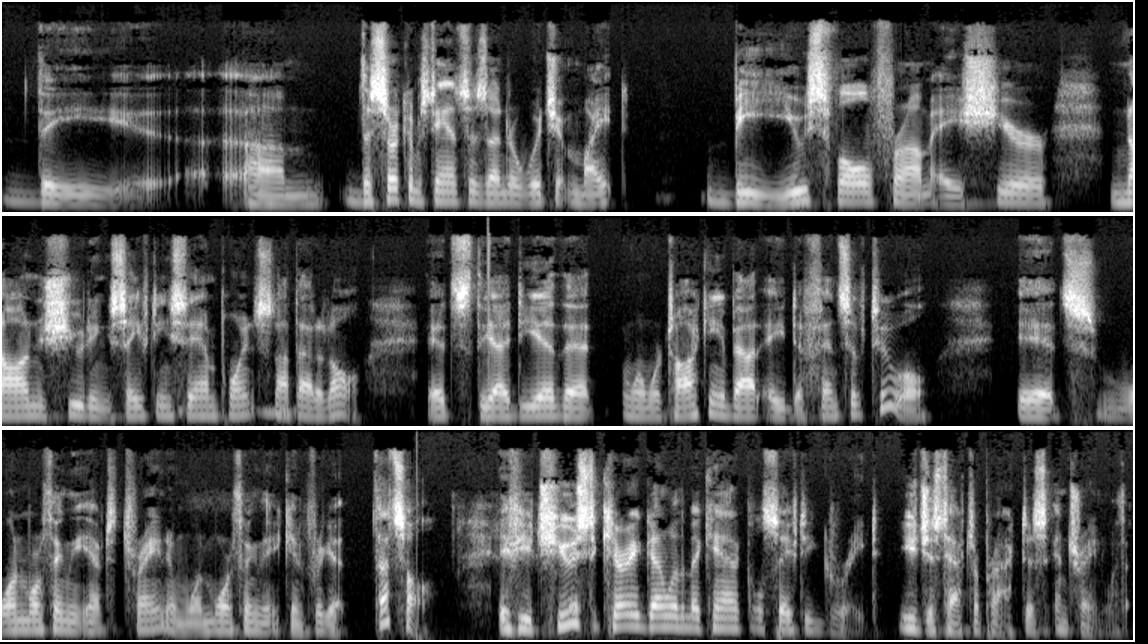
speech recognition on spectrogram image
the um, the circumstances under which it might be useful from a sheer non-shooting safety standpoint. It's not that at all. It's the idea that when we're talking about a defensive tool, it's one more thing that you have to train and one more thing that you can forget. That's all. If you choose to carry a gun with a mechanical safety, great. You just have to practice and train with it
